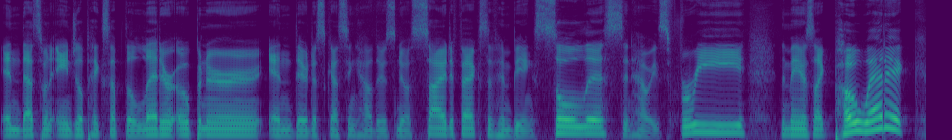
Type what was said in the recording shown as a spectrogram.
And that's when Angel picks up the letter opener, and they're discussing how there's no side effects of him being soulless and how he's free. The mayor's like, poetic.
